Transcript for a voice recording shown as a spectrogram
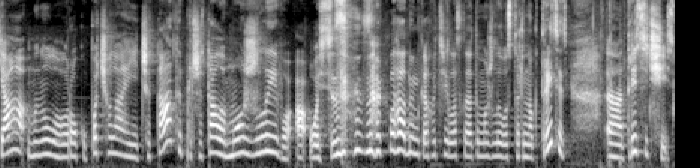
Я минулого року почала її читати, прочитала, можливо, а ось закладинка хотіла сказати, можливо, сторінок 30, е, 36.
